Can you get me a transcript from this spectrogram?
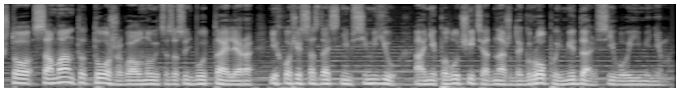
что Саманта тоже волнуется за судьбу Тайлера и хочет создать с ним семью, а не получить однажды гроб и медаль с его именем.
